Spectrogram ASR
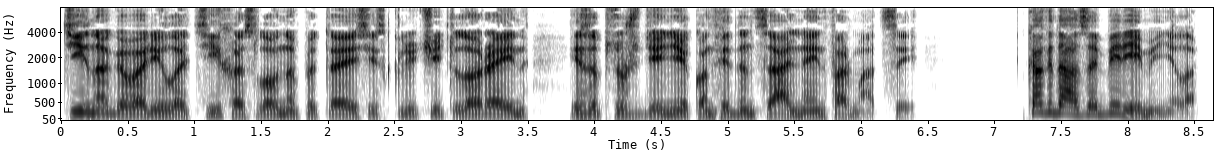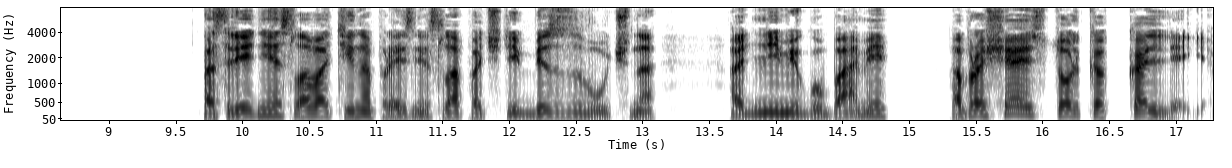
Тина говорила тихо, словно пытаясь исключить Лоррейн из обсуждения конфиденциальной информации. Когда забеременела? Последние слова Тина произнесла почти беззвучно, одними губами, обращаясь только к коллеге.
